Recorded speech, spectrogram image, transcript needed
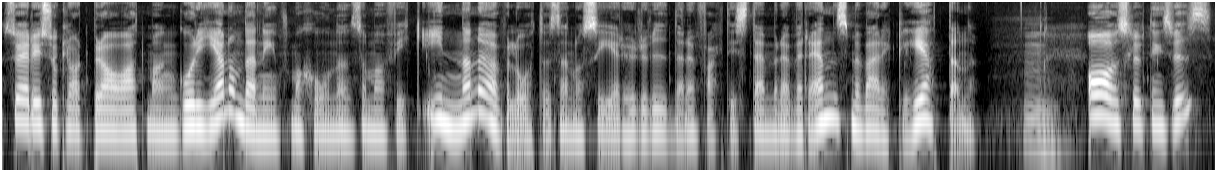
så är det ju såklart bra att man går igenom den informationen som man fick innan överlåtelsen och ser huruvida den faktiskt stämmer överens med verkligheten. Mm. Avslutningsvis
